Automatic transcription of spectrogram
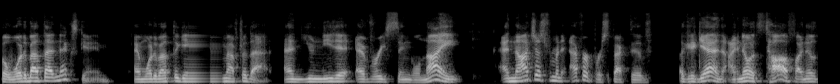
But what about that next game? And what about the game after that? And you need it every single night, and not just from an effort perspective. Like again, I know it's tough. I know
